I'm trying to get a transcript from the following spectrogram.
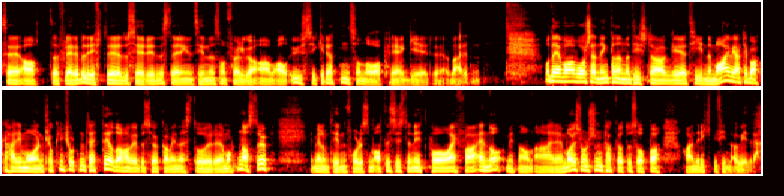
ser at flere bedrifter reduserer investeringene sine som følge av all usikkerheten som nå preger verden. Og Det var vår sending på denne tirsdag 10. mai. Vi er tilbake her i morgen klokken 14.30, og da har vi besøk av investor Morten Astrup. I mellomtiden får du som alltid siste nytt på fa.no. Mitt navn er Marius Lorentzen. Takk for at du så på. Ha en riktig fin dag videre.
